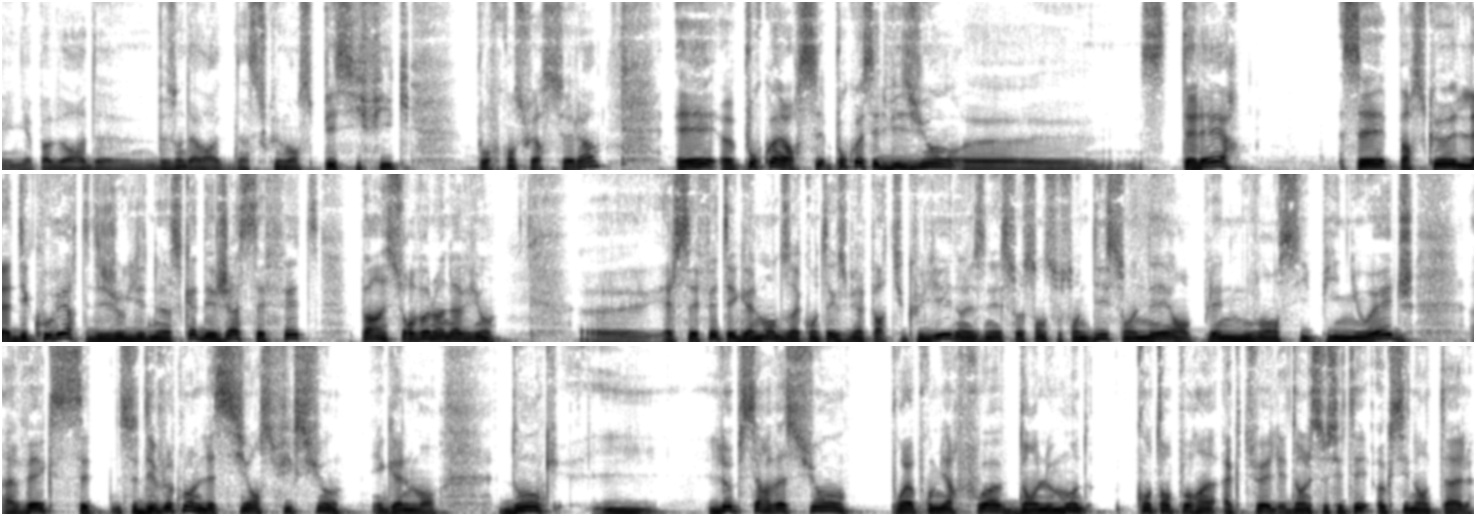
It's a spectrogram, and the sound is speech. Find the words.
il n'y a pas besoin d'avoir d'instruments spécifiques pour construire cela. Et euh, pourquoi, alors, pourquoi cette vision euh, stellaire? C'est parce que la découverte des géoglyphes de Nazca, déjà, s'est faite par un survol en avion. Euh, elle s'est faite également dans un contexte bien particulier. Dans les années 60-70, on est en pleine mouvance hippie New Age, avec ce développement de la science-fiction également. Donc, l'observation pour la première fois dans le monde contemporain actuel et dans les sociétés occidentales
